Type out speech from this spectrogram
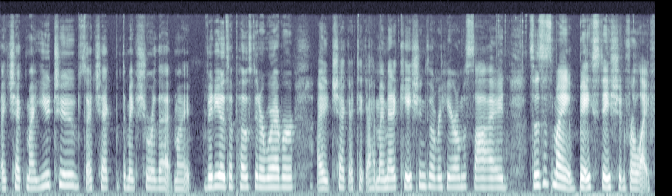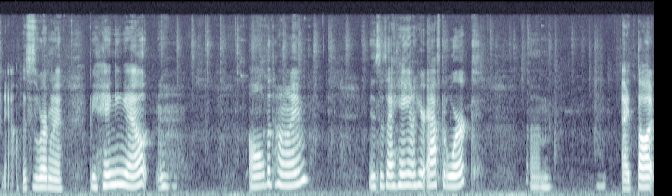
I check my YouTubes. I check to make sure that my videos are posted or whatever. I check. I take. I have my medications over here on the side. So this is my base station for life now. This is where I'm gonna be hanging out all the time. And since I hang out here after work, um, I thought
